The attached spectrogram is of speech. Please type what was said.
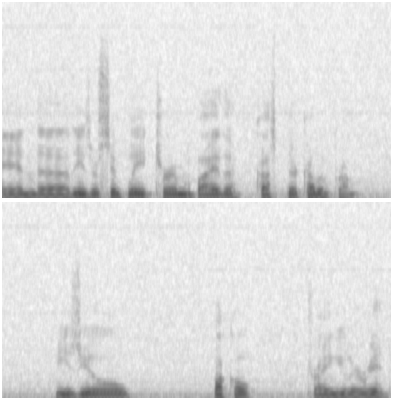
And uh, these are simply termed by the cusp they're coming from. Mesial buccal triangular ridge.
